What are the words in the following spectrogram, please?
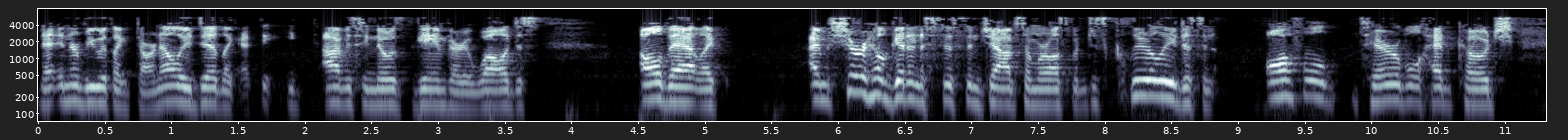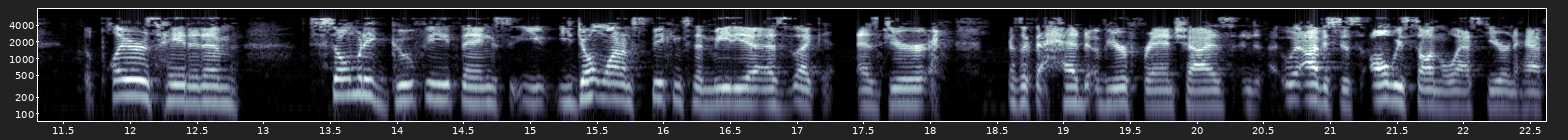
that interview with like Darnell he did, like I think he obviously knows the game very well. Just all that, like I'm sure he'll get an assistant job somewhere else, but just clearly just an awful, terrible head coach. The players hated him. So many goofy things. You you don't want him speaking to the media as like as your as like the head of your franchise, and obviously just all we saw in the last year and a half,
